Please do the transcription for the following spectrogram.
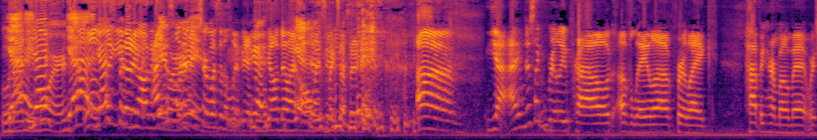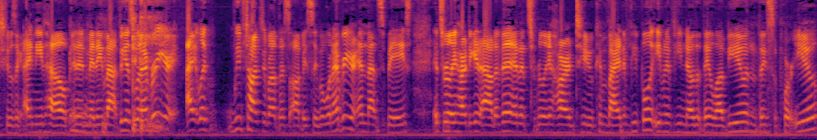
Well, Yes. not Yes. anymore. Yes. Yes, but you know I not mean. I just want to make sure it wasn't Olivia because Yes. y'all know I Yes. always mix up their names. um, yeah, I'm just like really proud of Layla for like having her moment where she was like, "I need help," and admitting that because whenever you're, I like. We've talked about this obviously, but whenever you're in that space, it's really hard to get out of it, and it's really hard to confide in people, even if you know that they love you and they support you.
